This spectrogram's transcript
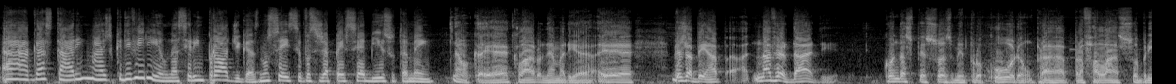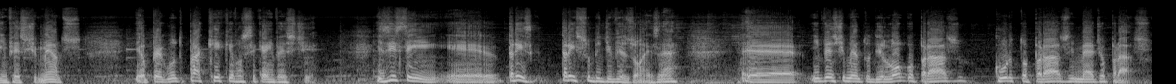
a gastarem mais do que deveriam, a serem pródigas. Não sei se você já percebe isso também. Não, é claro, né, Maria? É, veja bem, a, a, na verdade, quando as pessoas me procuram para falar sobre investimentos, eu pergunto para que que você quer investir. Existem eh, três, três subdivisões, né? É, investimento de longo prazo, curto prazo e médio prazo.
